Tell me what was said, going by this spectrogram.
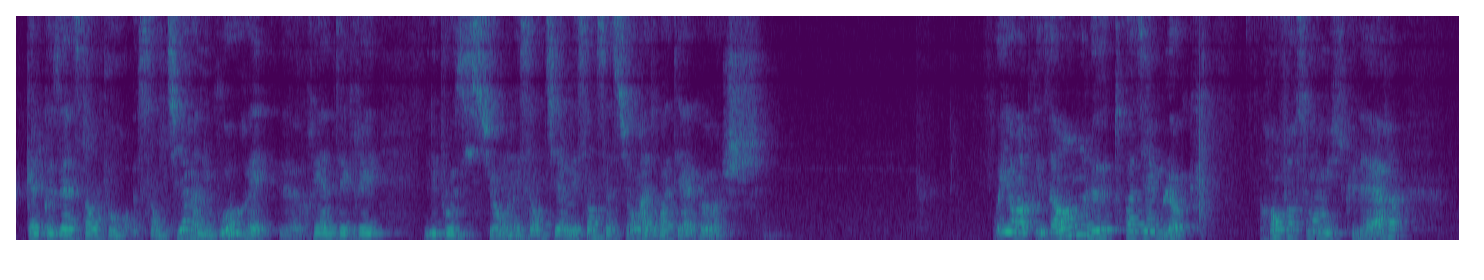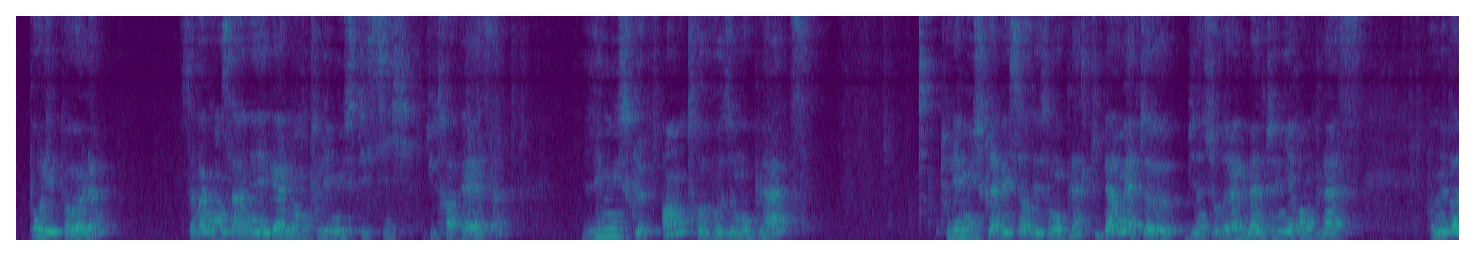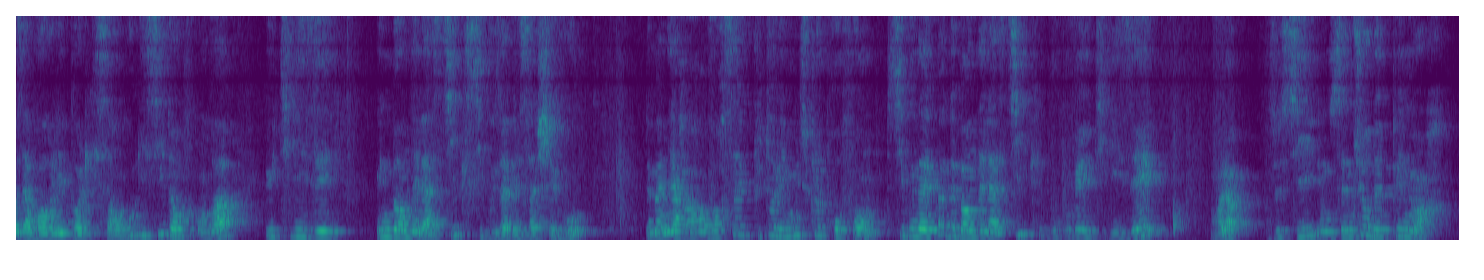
Quelques instants pour sentir à nouveau, euh, réintégrer les positions et sentir les sensations à droite et à gauche. Voyons à présent le troisième bloc, renforcement musculaire pour l'épaule. Ça va concerner également tous les muscles ici du trapèze, les muscles entre vos omoplates, tous les muscles abaisseurs des omoplates qui permettent euh, bien sûr de la maintenir en place pour ne pas avoir l'épaule qui s'enroule ici. Donc on va utiliser une bande élastique, si vous avez ça chez vous, de manière à renforcer plutôt les muscles profonds. Si vous n'avez pas de bande élastique, vous pouvez utiliser, voilà, ceci, une ceinture de peignoir.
